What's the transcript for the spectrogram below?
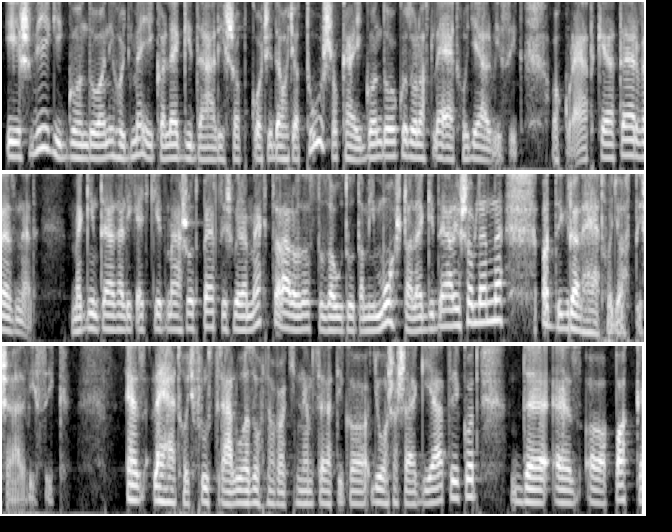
és végig gondolni, hogy melyik a legideálisabb kocsi, de hogyha túl sokáig gondolkozol, azt lehet, hogy elviszik. Akkor át kell tervezned. Megint eltelik egy-két másodperc, és mire megtalálod azt az autót, ami most a legideálisabb lenne, addigra lehet, hogy azt is elviszik. Ez lehet, hogy frusztráló azoknak, akik nem szeretik a gyorsasági játékot, de ez a pack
